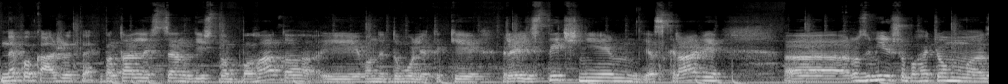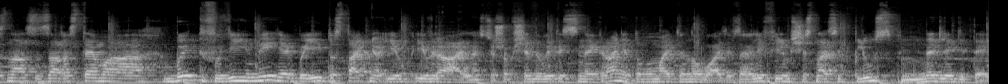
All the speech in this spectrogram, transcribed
не покажете. Батальних сцен дійсно багато, і вони доволі такі реалістичні, яскраві. Е, розумію, що багатьом з нас зараз тема битв війни, якби її достатньо і в, і в реальності, щоб ще дивитися на екрані, тому майте на увазі. Взагалі фільм 16 не для дітей.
